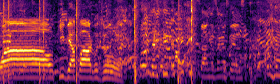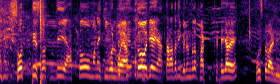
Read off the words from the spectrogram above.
ওয়াও, কি ব্যাপার বুঝো? সত্যি সত্যি, এত মানে কি বলব, এত যে তাড়াতাড়ি বেলুনগুলো ফেটে যাবে বুঝতে পারিনি।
